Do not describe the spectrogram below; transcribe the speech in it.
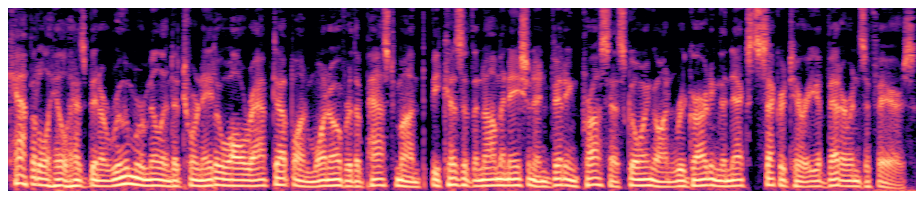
Capitol Hill has been a rumor mill and a tornado all wrapped up on one over the past month because of the nomination and vetting process going on regarding the next Secretary of Veterans Affairs.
